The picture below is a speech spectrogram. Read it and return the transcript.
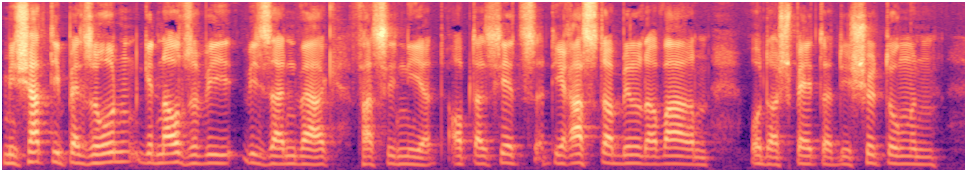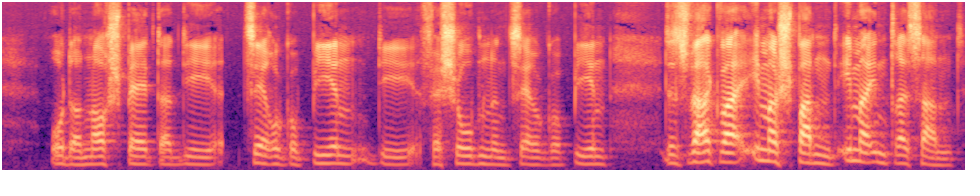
Mich hat die Person genauso wie, wie sein Werk fasziniert. Ob das jetzt die Rasterbilder waren oder später die Schüttungen oder noch später die Zerokopien, die verschobenen Zerokopien. Das Werk war immer spannend, immer interessant.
